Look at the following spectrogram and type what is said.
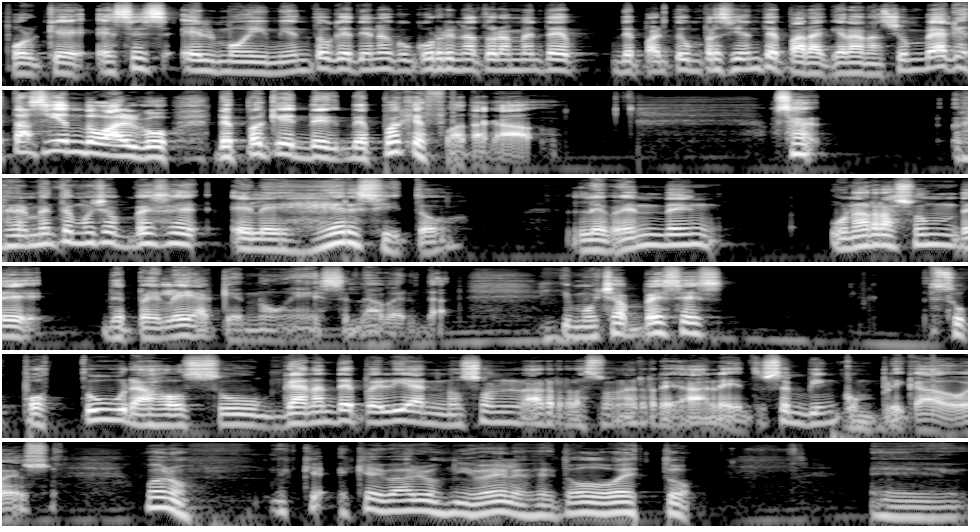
porque ese es el movimiento que tiene que ocurrir naturalmente de parte de un presidente para que la nación vea que está haciendo algo después que, después que fue atacado. O sea, realmente muchas veces el ejército le venden una razón de, de pelea que no es la verdad. Y muchas veces sus posturas o sus ganas de pelear no son las razones reales. Entonces es bien complicado eso. Bueno, es que, es que hay varios niveles de todo esto. Eh,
